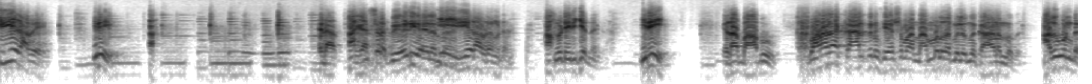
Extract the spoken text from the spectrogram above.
ഇരിയടാവേ. ഇരി. ആ. എടാ. നീ ഇരിയടാ അവിടെ അങ്ങോട്ട്. അങ്ങോട്ട് ഇരിക്കുന്നത് ഇരി. എടാ ബാബു വളരെ കാലത്തിന് ശേഷമാണ് നമ്മൾ തമ്മിലൊന്ന് കാണുന്നത്. അതുകൊണ്ട്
